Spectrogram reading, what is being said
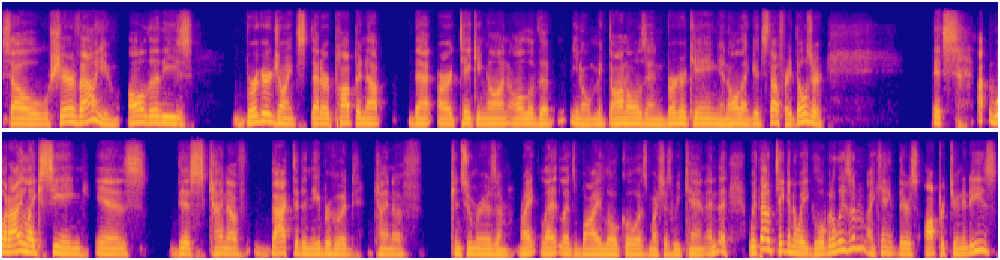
So share value. All of these burger joints that are popping up that are taking on all of the you know McDonald's and Burger King and all that good stuff, right? Those are it's uh, what I like seeing is this kind of back to the neighborhood kind of consumerism, right? Let let's buy local as much as we can, and uh, without taking away globalism, I think there's opportunities.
